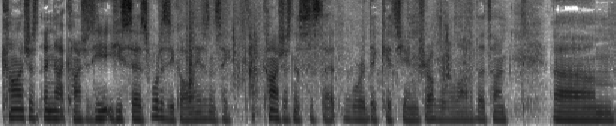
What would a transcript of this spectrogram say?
conscious and uh, not conscious. He, he says, what does he call it? He doesn't say consciousness is that word that gets you in trouble a lot of the time. Um,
